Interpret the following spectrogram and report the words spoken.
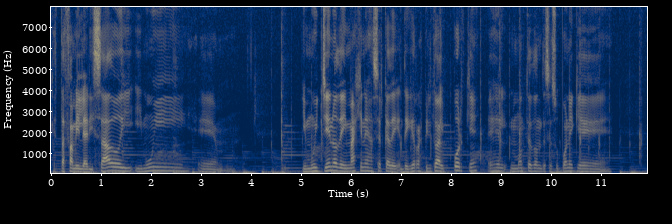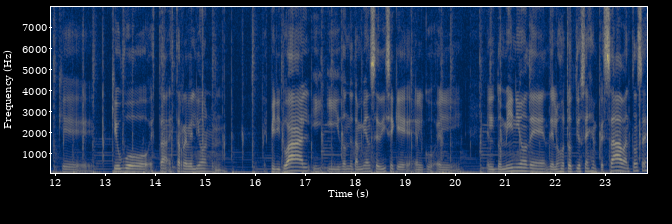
que está familiarizado y, muy... Eh, y muy lleno de imágenes acerca de, guerra espiritual, porque es el monte donde se supone que, que, hubo esta, esta rebelión espiritual y, donde también se dice que el, el, dominio de, los otros dioses empezaba. Entonces,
